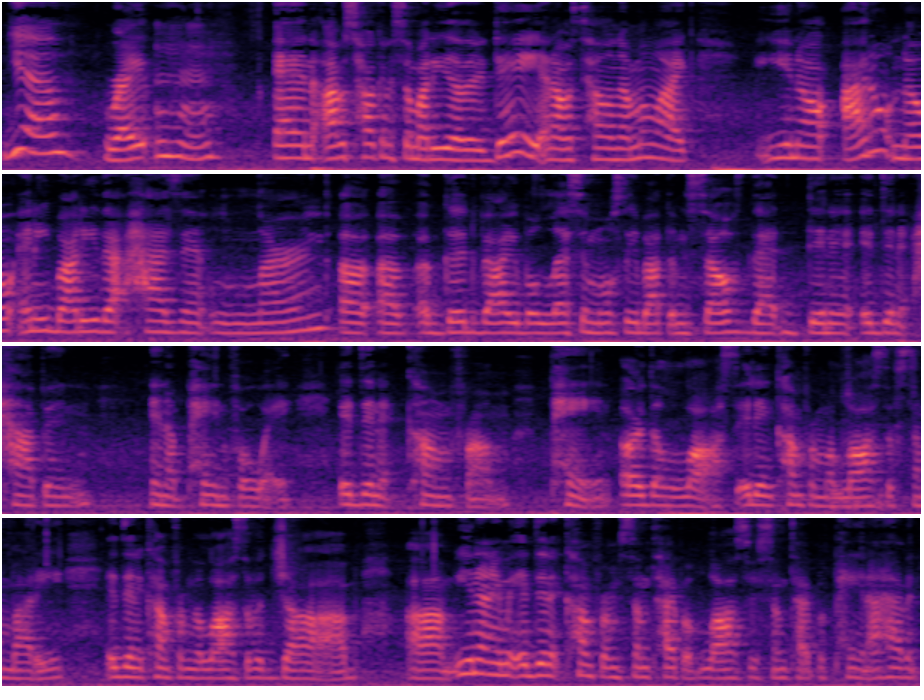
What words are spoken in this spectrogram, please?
Yeah. right? Mm-hmm. and I was talking to somebody the other day, and I was telling them, I'm like, you know, I don't know anybody that hasn't learned a, a, a good, valuable lesson, mostly about themselves, that didn't it didn't happen in a painful way. It didn't come from pain or the loss. It didn't come from a loss of somebody. It didn't come from the loss of a job. Um, you know what I mean? It didn't come from some type of loss or some type of pain. I haven't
